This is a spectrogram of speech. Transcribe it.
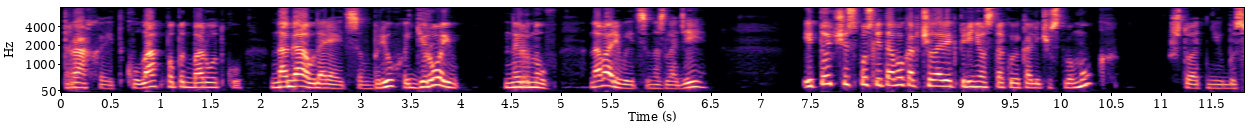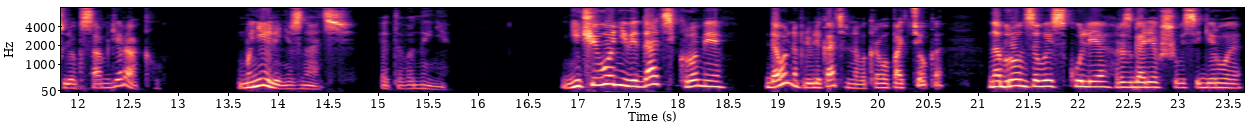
трахает кулак по подбородку, нога ударяется в брюхо, герой, нырнув, наваливается на злодея. И тотчас после того, как человек перенес такое количество мук, что от них бы слег сам Геракл, мне ли не знать этого ныне? Ничего не видать, кроме довольно привлекательного кровоподтека на бронзовой скуле разгоревшегося героя,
